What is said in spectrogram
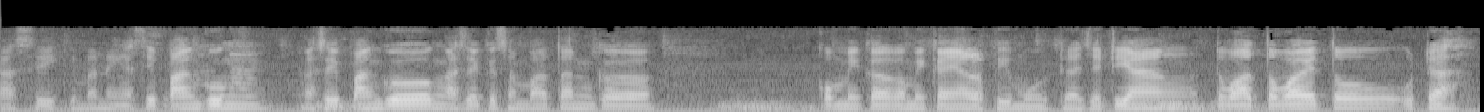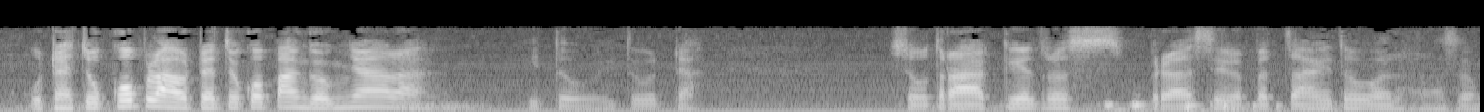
ngasih gimana ya, ngasih panggung ngasih panggung ngasih kesempatan ke komika-komika yang lebih muda jadi yang tua-tua itu udah udah cukup lah udah cukup panggungnya lah gitu itu udah show terakhir terus berhasil pecah itu wah, langsung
